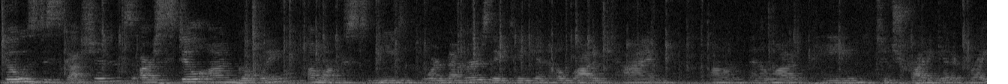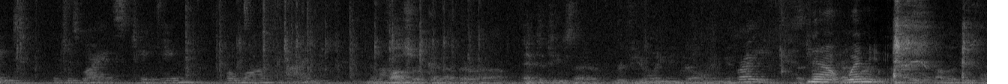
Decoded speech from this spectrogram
those discussions are still ongoing amongst these board members. They've taken a lot of time um, and a lot of pain to try to get it right, which is why it's taking a long time. And we've also got other uh, entities that are reviewing and going. and Right. that's Now, why I when- work with the state and other people.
